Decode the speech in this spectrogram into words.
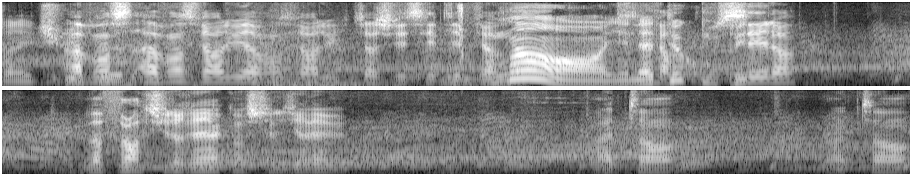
J'en ai tué avance, deux. avance vers lui, avance vers lui. Tiens, je vais essayer de les faire. Non, il y en a deux fait. là. Va falloir que tu le réa quand je te le dirai. Attends, attends,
